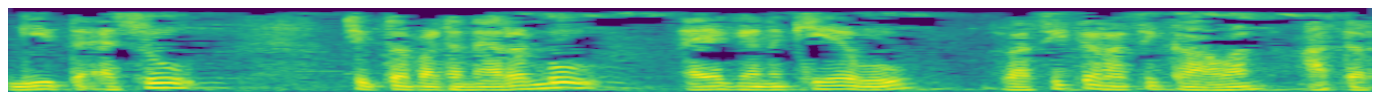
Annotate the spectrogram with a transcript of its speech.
ගීත ඇසූ චිත්‍රපට නැරඹූ ඇය ගැන කියවූ රසික රසිකාවන් අතර.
